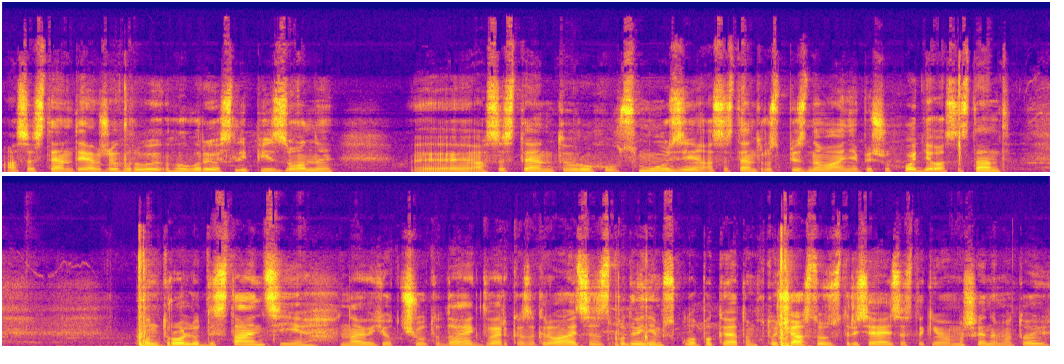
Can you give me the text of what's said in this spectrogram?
Асистенти. Я вже говорив, сліпі зони, е, асистент руху в смузі, асистент розпізнавання пішоходів, асистент контролю дистанції. Навіть от чути, да, як дверка закривається з подвійним склопакетом. Хто часто зустрічається з такими машинами, той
